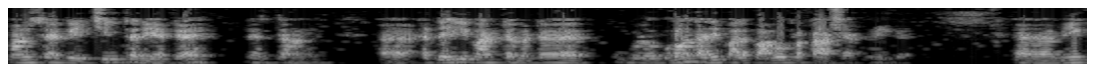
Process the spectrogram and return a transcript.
මනුස්සයාගේ චින්තනයට නැත්තම් ඇදහිලි මට්ටමට බොහොම තනි බලපාව ප්‍රකාශයක් මේක. මේක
